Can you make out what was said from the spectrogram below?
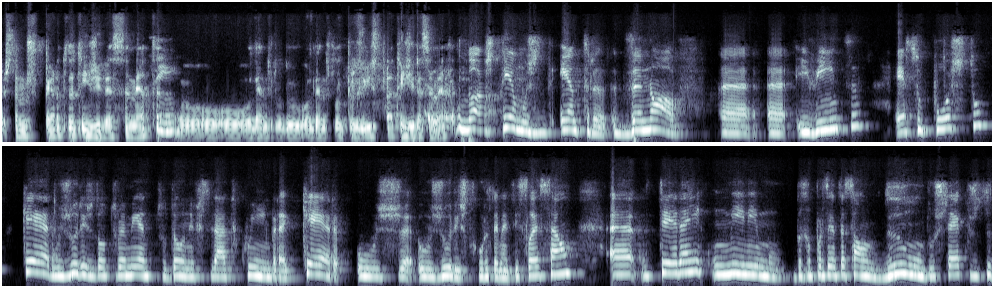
estamos perto de atingir essa meta? Ou, ou, dentro do, ou dentro do previsto para atingir essa meta? Nós temos entre 19 uh, uh, e 20, é suposto quer os júris de doutoramento da Universidade de Coimbra, quer os, os júris de recrutamento e seleção, uh, terem um mínimo de representação de um dos sexos de,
